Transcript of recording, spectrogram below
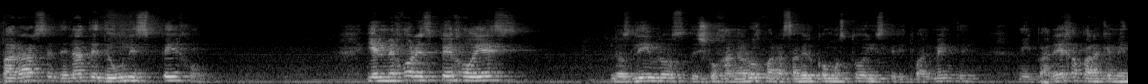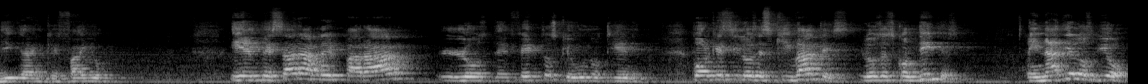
Pararse delante de un espejo. Y el mejor espejo es los libros de Shulchan para saber cómo estoy espiritualmente, mi pareja para que me diga en qué fallo y empezar a reparar los defectos que uno tiene. Porque si los esquivates, los escondites y nadie los vio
